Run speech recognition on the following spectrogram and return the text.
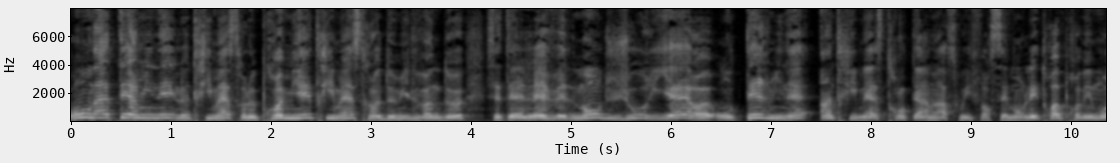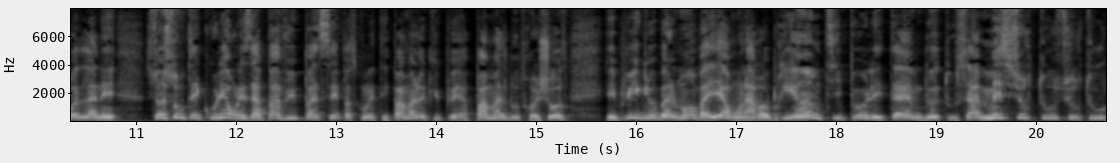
on a terminé le trimestre, le premier trimestre 2022. C'était l'événement du jour. Hier, euh, on terminait un trimestre, 31 mars. Oui, forcément, les trois premiers mois de l'année se sont écoulés. On les a pas vus passer parce qu'on était pas mal occupés à pas mal d'autres choses. Et puis, globalement, bah, hier, on a repris un petit peu les thèmes de tout ça. Mais surtout, surtout,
